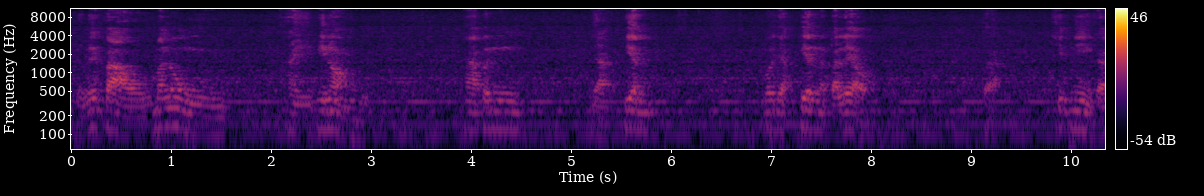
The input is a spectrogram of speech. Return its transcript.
เดี๋ยวเลยเปล่ามาลงให้พี่น้องถ้าเพิ่นอยากเปลี่ยนว่าอยากเปลี่ยนแล้วก็แล้วก็คลิปนี้ก็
